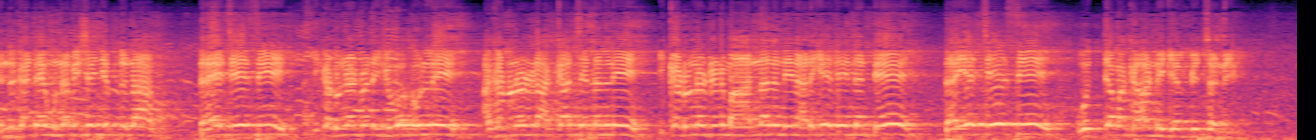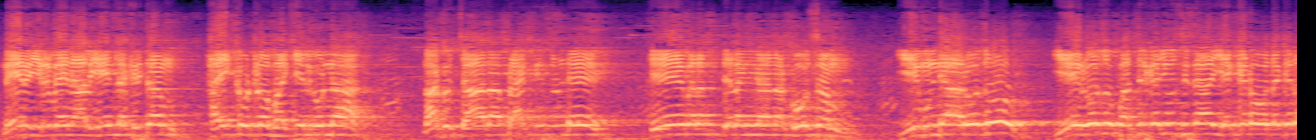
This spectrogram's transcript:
ఎందుకంటే ఉన్న విషయం చెప్తున్నా. దయచేసి ఇక్కడ ఉన్నటువంటి యువకుల్ని అక్కడ ఉన్నటువంటి అక్క చెల్లెల్ని ఇక్కడ ఉన్నటువంటి మా అన్నల్ని నేను అడిగేది ఏంటంటే దయచేసి ఉద్యమకారుని గెలిపించండి. నేను ఇరవై నాలుగు ఏళ్ళ క్రితం హైకోర్టులో వకీల్గా ఉన్నా. నాకు చాలా ప్రాక్టీస్ ఉండే కేవలం తెలంగాణ కోసం. ఏముండే ఆ రోజు? ఏ రోజు పత్రిక చూసినా ఎక్కడో దగ్గర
